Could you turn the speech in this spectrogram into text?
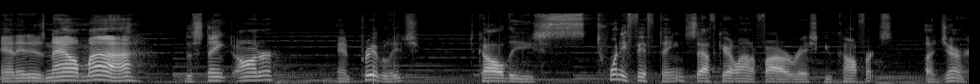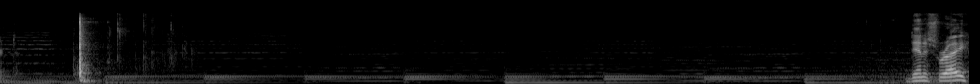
And it is now my distinct honor and privilege to call the 2015 South Carolina Fire Rescue Conference adjourned. Dennis Ray,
